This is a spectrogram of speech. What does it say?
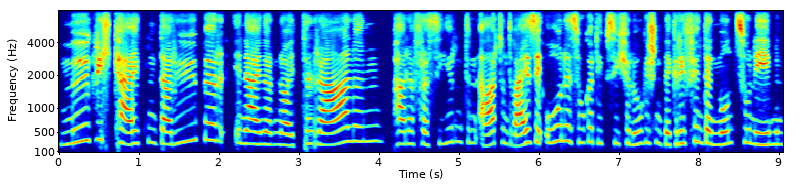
Möglichkeiten darüber in einer neutralen, paraphrasierenden Art und Weise, ohne sogar die psychologischen Begriffe in den Mund zu nehmen,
